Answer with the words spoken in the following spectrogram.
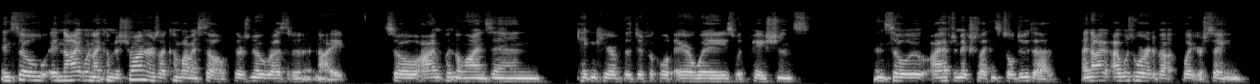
And so at night, when I come to Shriners, I come by myself. There's no resident at night. So I'm putting the lines in, taking care of the difficult airways with patients. And so I have to make sure I can still do that. And I, I was worried about what you're saying.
